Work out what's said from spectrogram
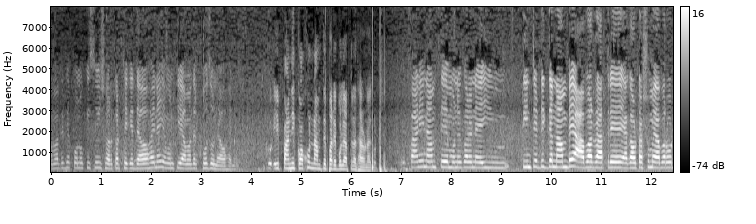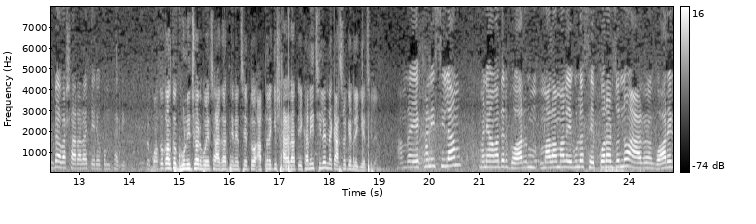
আমাদেরকে কোনো কিছুই সরকার থেকে দেওয়া হয় নাই এমনকি আমাদের খোঁজও নেওয়া হয় নাই। তো এই পানি কখন নামতে পারে বলে আপনারা ধারণা করছেন? পানি নামতে মনে করেন এই তিনটের দিক দিয়ে নামবে আবার রাত্রে এগারোটার সময় আবার উঠবে আবার সারা রাত এরকম থাকে। তো গতকাল তো ঘূর্ণিঝড় হয়েছে আঘাত এনেছে তো আপনারা কি সারা রাত এখানেই ছিলেন নাকি আশ্রয় কেন্দ্রে গিয়েছিলেন? আমরা এখানেই ছিলাম মানে আমাদের ঘর মালামাল এগুলো সেভ করার জন্য আর ঘরের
